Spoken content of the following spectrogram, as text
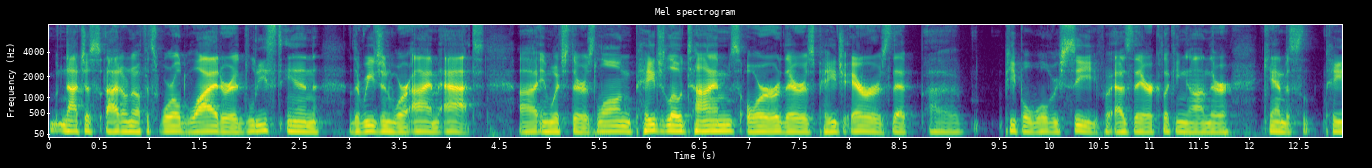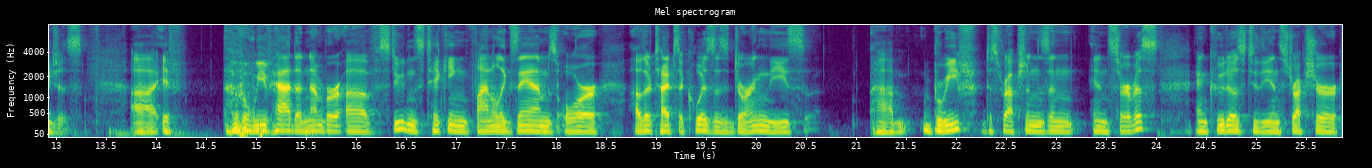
not just I don't know if it's worldwide or at least in the region where I'm at uh, in which there's long page load times or there's page errors that uh, people will receive as they are clicking on their Canvas pages. Uh, if we've had a number of students taking final exams or other types of quizzes during these um, brief disruptions in, in service, and kudos to the Instructure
